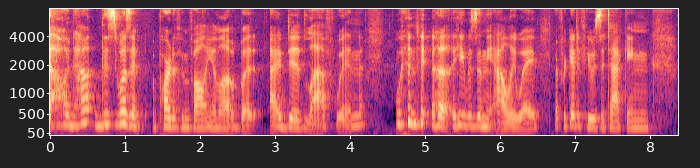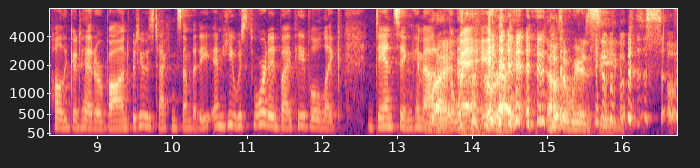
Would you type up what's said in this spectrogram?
Oh, and how this wasn't a part of him falling in love, but I did laugh when when uh, he was in the alleyway. I forget if he was attacking Holly Goodhead or Bond, but he was attacking somebody, and he was thwarted by people like dancing him out right. of the way. right. That was a weird scene. it was so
